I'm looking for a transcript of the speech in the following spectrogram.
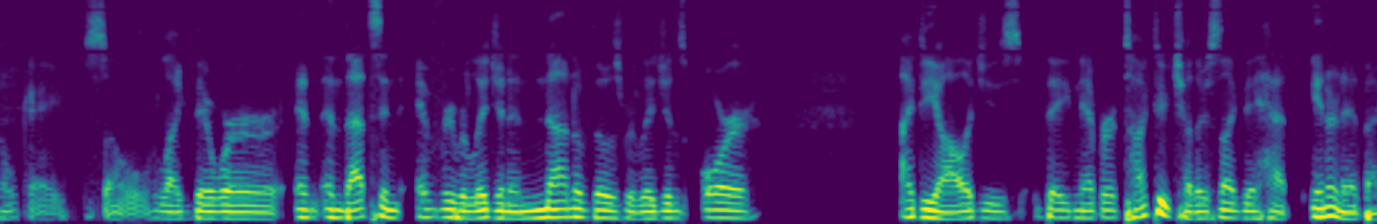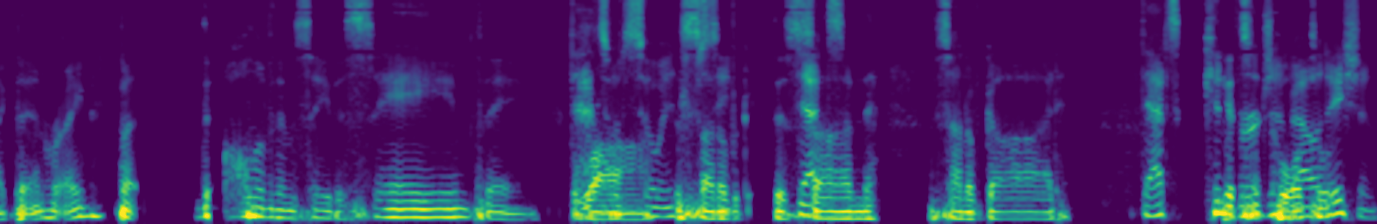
Okay. So, like, there were, and and that's in every religion, and none of those religions or ideologies they never talked to each other. It's like they had internet back then, right? But the, all of them say the same thing. That's what's so The son of interesting. the That's- son, the son of God. That's convergent validation.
